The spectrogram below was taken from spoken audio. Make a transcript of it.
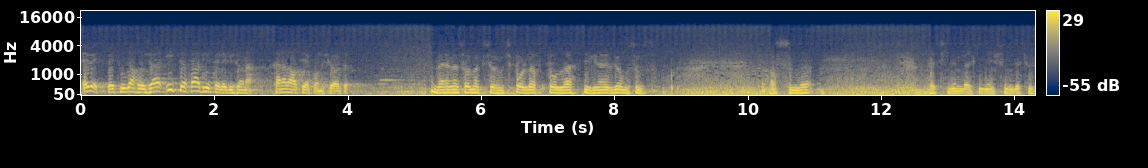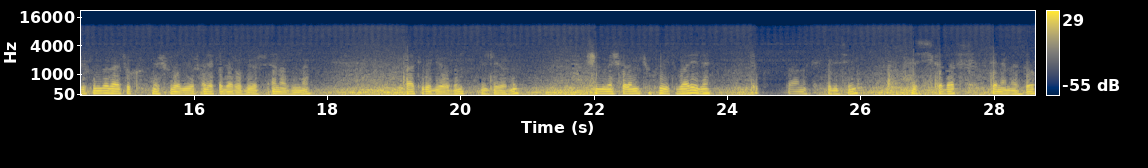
Evet Fethullah Hoca ilk defa bir televizyona Kanal 6'ya konuşuyordu. Ben hemen sormak istiyorum. Sporla, futbolla ilgilenebiliyor musunuz? Aslında eskiden belki gençliğimde, çocukluğumda daha çok meşgul oluyor, alakadar oluyor en azından. Takip ediyordum, izliyordum. Şimdi meşgalemin çokluğu itibariyle çok dağınık birisiyim. Eski kadar denemez o.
